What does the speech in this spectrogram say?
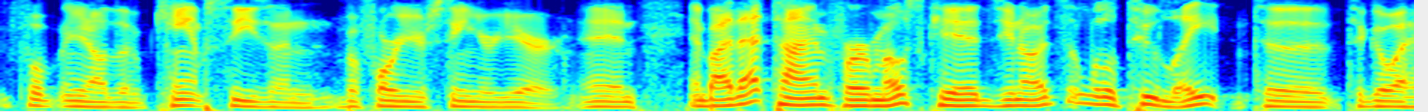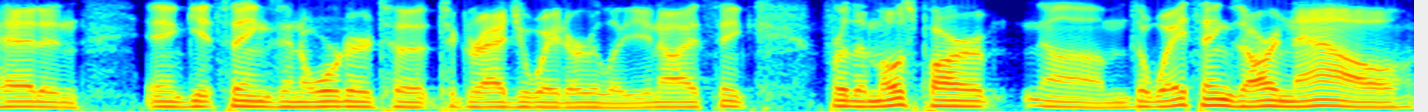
f- you know the camp season before your senior year, and and by that time, for most kids, you know, it's a little too late to to go ahead and and get things in order to to graduate early. You know, I think for the most part, um, the way things are now,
